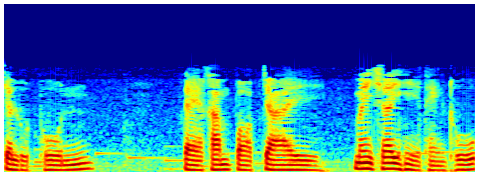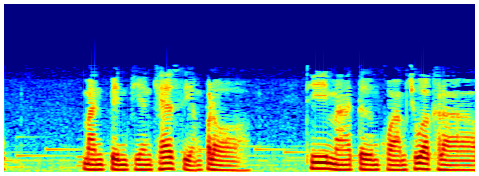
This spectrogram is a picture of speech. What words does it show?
จะหลุดพ้น แต่คำปลอบใจไม่ใช่เหตุแห่งทุกข์ มันเป็นเพียงแค่เสียงปลอบ ที่มาเติมความชั่วคราว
